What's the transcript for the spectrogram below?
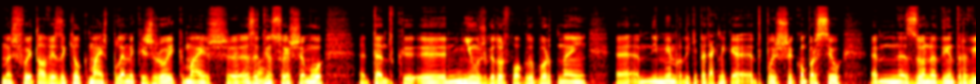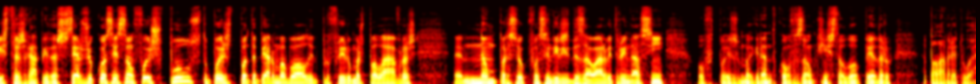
mas foi talvez aquele que mais polémica gerou e que mais uh, as atenções chamou, uh, tanto que uh, nenhum jogador de Foco do Porto nem membro da equipa técnica depois compareceu na zona de entrevistas rápidas. Sérgio Conceição foi expulso depois de pontapear uma bola e de preferir umas palavras. não me pareceu que fossem dirigidas ao árbitro, ainda assim houve depois uma grande confusão que instalou. Pedro, a palavra é tua.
